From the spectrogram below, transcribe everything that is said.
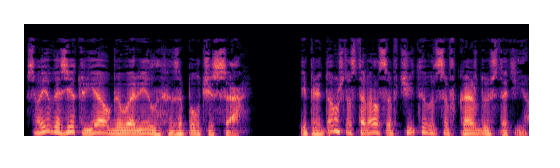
Свою газету я уговорил за полчаса, и при том, что старался вчитываться в каждую статью.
